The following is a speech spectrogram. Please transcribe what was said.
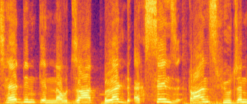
छह दिन के नवजात ब्लड एक्सचेंज ट्रांसफ्यूजन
